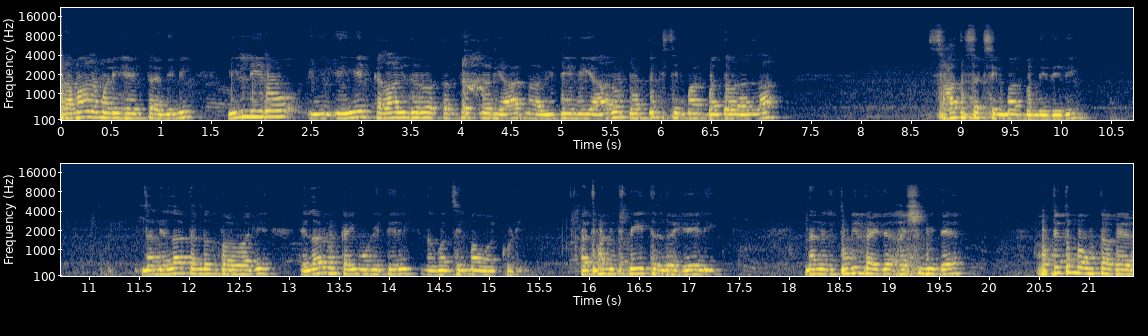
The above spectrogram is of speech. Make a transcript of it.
ಪ್ರಮಾಣ ಮಾಡಿ ಹೇಳ್ತಾ ಇದ್ದೀನಿ. ಇಲ್ಲಿರೋ ಏನು ಕಲಾವಿದರು, ತಂತ್ರಜ್ಞರು ಯಾರು ನಾವು ಇದ್ದೀವಿ ಯಾರೂ ದೊಡ್ಡಕ್ಕೆ ಸಿನಿಮಾಗೆ ಬಂದವರಲ್ಲ ಸಾಧಿಸಕ್ಕೆ ಸಿನಿಮಾಗೆ ಬಂದಿದ್ದೀವಿ. ನನ್ನೆಲ್ಲ ತಂಡದ ಪರವಾಗಿ ಎಲ್ಲರಿಗೂ ಕೈ ಮುಗಿತೀರಿ ನನಗೊಂದು ಸಿನಿಮಾ ಮಾಡಿಕೊಡಿ. ಅಥವಾ ನಿಮ್ಮ ಸ್ನೇಹಿತರಿದ್ರೆ ಹೇಳಿ. ನನಗೆ ದುಡಿತಾ ಇದೆ. ಹಸಿವಿದೆ ಹೊಟ್ಟೆ ತುಂಬ ಊಟ ಬೇಡ.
